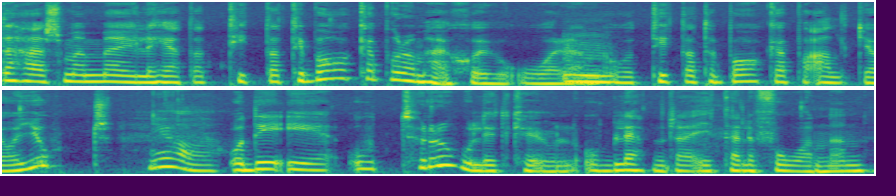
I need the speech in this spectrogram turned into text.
det här som en möjlighet att titta tillbaka på de här sju åren och titta tillbaka på allt jag har gjort. Ja. Och det är otroligt kul att bläddra i telefonen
